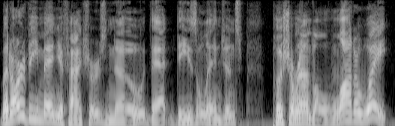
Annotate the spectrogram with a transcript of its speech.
But RV manufacturers know that diesel engines push around a lot of weight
